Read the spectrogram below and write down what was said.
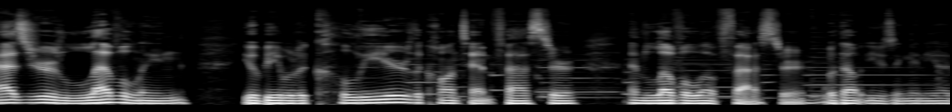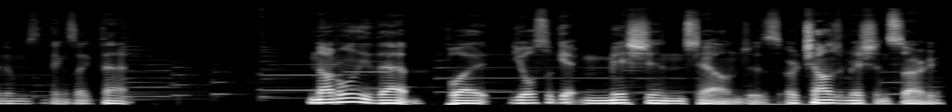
as you're leveling, you'll be able to clear the content faster and level up faster without using any items and things like that. Not only that, but you also get mission challenges or challenge missions, sorry.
